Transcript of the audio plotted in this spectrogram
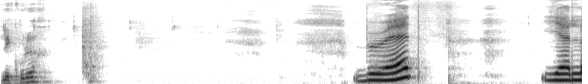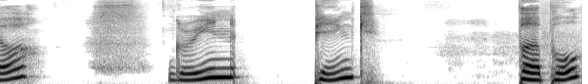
Les couleurs? Bread, yellow, green, pink, purple.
